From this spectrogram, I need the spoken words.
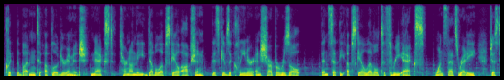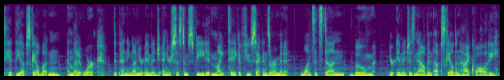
Click the button to upload your image. Next, turn on the double upscale option. This gives a cleaner and sharper result then set the upscale level to 3x. Once that's ready, just hit the upscale button and let it work. Depending on your image and your system speed, it might take a few seconds or a minute. Once it's done, boom, your image has now been upscaled in high quality.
